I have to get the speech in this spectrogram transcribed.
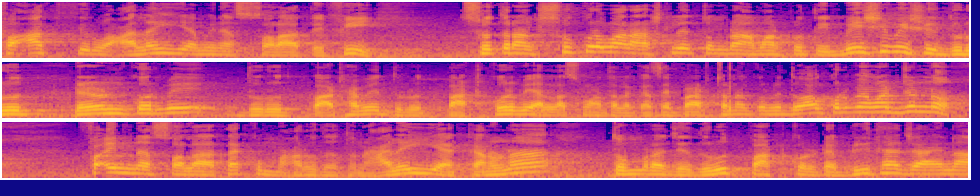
ফাকফিরু আলাইয়া আমিনা সলাতে ফি। সুতরাং শুক্রবার আসলে তোমরা আমার প্রতি বেশি বেশি দূরত প্রেরণ করবে দূরত পাঠাবে দূরত পাঠ করবে, আল্লাহ সুমাতার কাছে প্রার্থনা করবে, দোয়া করবে আমার জন্য। আলাইয়া, কেননা তোমরা যে পাঠ করে এটা বৃথা যায় না,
